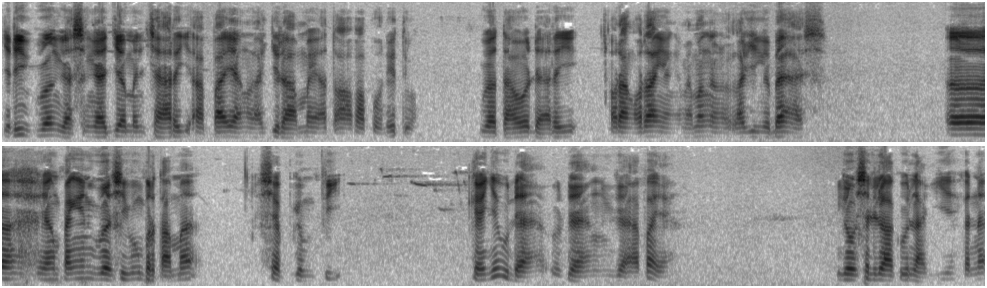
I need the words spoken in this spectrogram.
Jadi gue nggak sengaja mencari apa yang lagi rame atau apa pun itu. Gue tahu dari orang-orang yang memang lagi ngebahas. Eh uh, yang pengen gue singgung pertama Chef Gempi kayaknya udah udah nggak apa ya nggak usah dilakuin lagi ya karena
